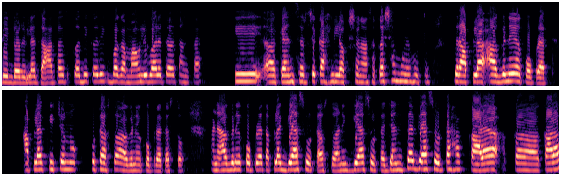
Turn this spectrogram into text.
दिंडोरीला जा. आता कधी कधी बघा माऊली बऱ्याच वेळा सांगतात की कॅन्सरचे काही लक्षण असं कशामुळे होतो? जर आपला आग्नेय कोपऱ्यात आपला किचन कुठं असतो? आग्नेय कोपऱ्यात असतो. आणि आग्नेय कोपऱ्यात आपला गॅस ओटा असतो. आणि गॅस ओटा ज्यांचा गॅस ओटा हा काळा काळा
